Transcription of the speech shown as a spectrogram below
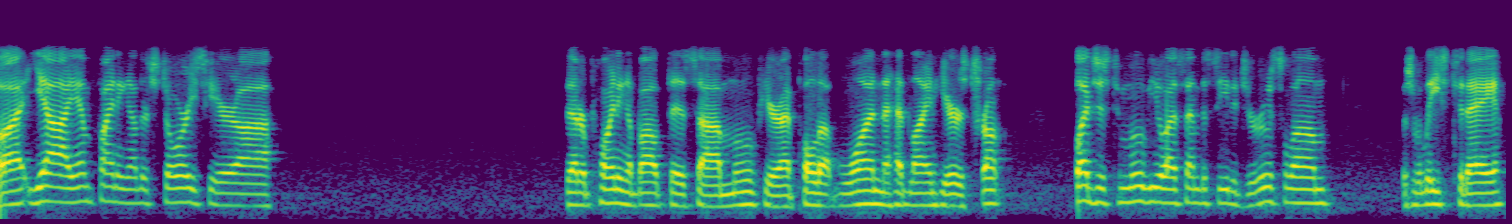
But yeah, I am finding other stories here uh, that are pointing about this uh, move here. I pulled up one. The headline here is Trump pledges to move U.S. embassy to Jerusalem. It was released today.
